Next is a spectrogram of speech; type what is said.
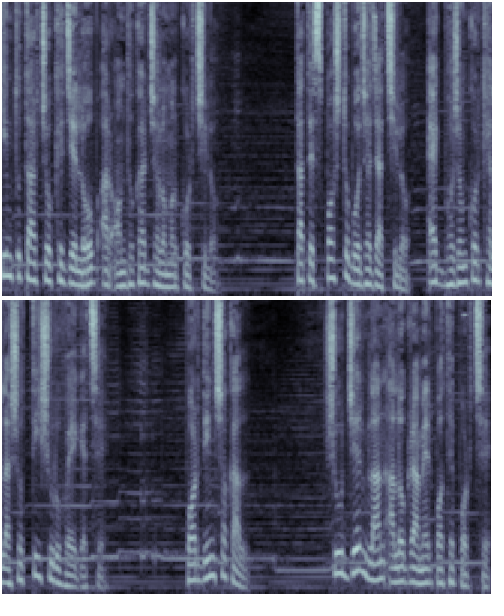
কিন্তু তার চোখে যে লোভ আর অন্ধকার ঝলমল করছিল, তাতে স্পষ্ট বোঝা যাচ্ছিল, এক ভজঙ্কর খেলা সত্যিই শুরু হয়ে গেছে। পরদিন সকাল, সূর্যের ম্লান আলো গ্রামের পথে পড়ছে।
